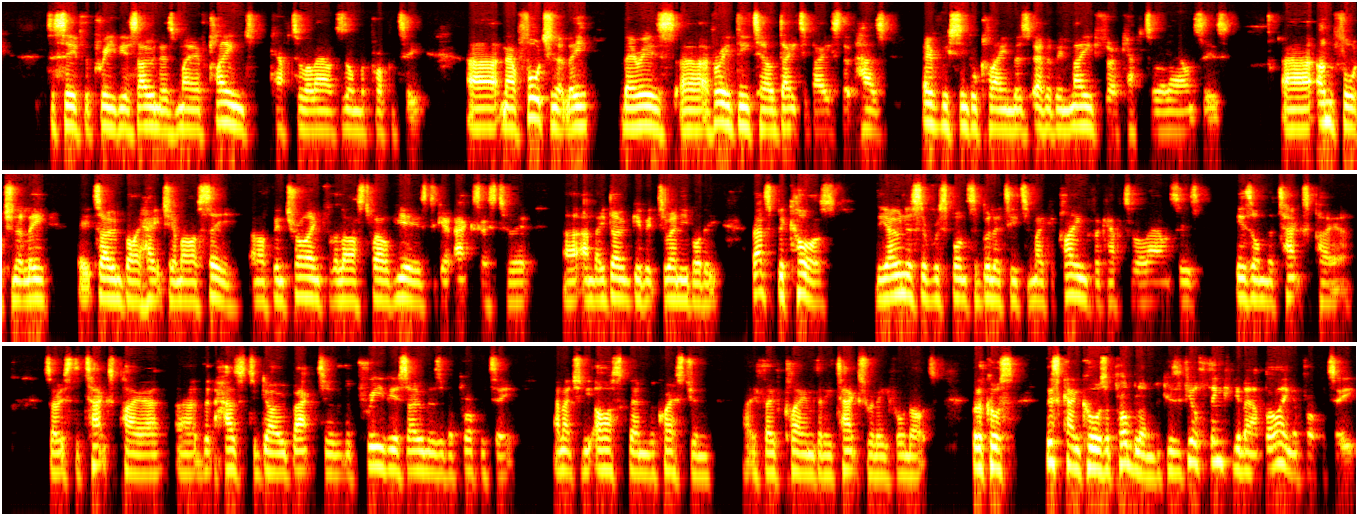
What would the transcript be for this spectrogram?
to see if the previous owners may have claimed capital allowances on the property. Uh, now, fortunately, there is uh, a very detailed database that has every single claim that's ever been made for capital allowances. Uh, unfortunately, it's owned by HMRC, and I've been trying for the last 12 years to get access to it, uh, and they don't give it to anybody. That's because the onus of responsibility to make a claim for capital allowances is on the taxpayer. So it's the taxpayer uh, that has to go back to the previous owners of a property and actually ask them the question uh, if they've claimed any tax relief or not. But of course, this can cause a problem because if you're thinking about buying a property,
